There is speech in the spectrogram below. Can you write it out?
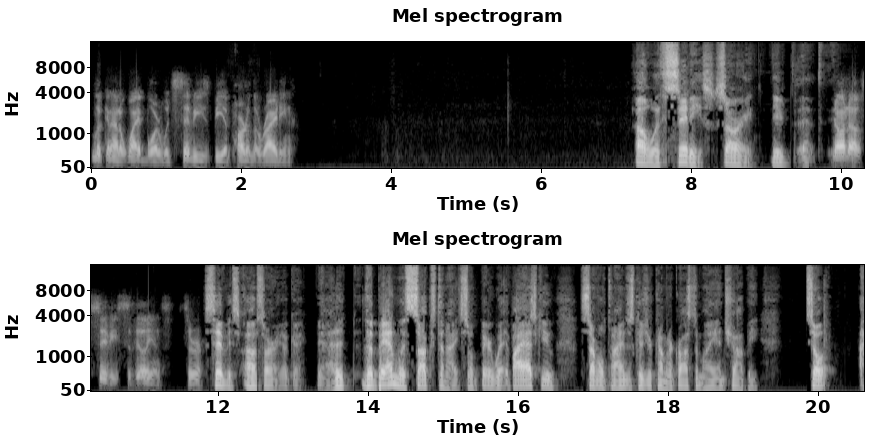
looking at a whiteboard, would civies be a part of the writing? Oh, with cities. Sorry. You, uh, no, no, civies, civilians, sir. Civies. Oh, sorry. Okay. Yeah. The bandwidth sucks tonight. So bear with. If I ask you several times, it's because you're coming across to my end choppy. So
